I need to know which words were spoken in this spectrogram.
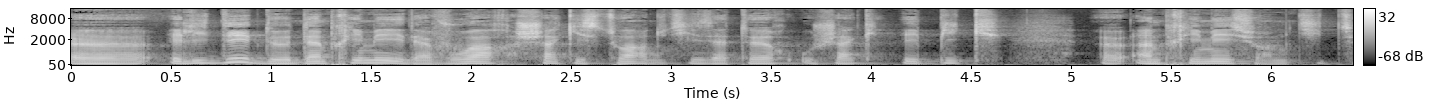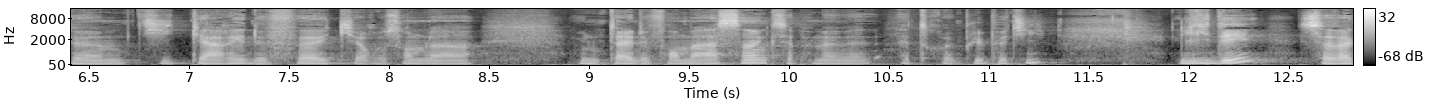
Euh, et l'idée d'imprimer et d'avoir chaque histoire d'utilisateur ou chaque épique imprimé sur un petit, un petit carré de feuilles qui ressemble à une taille de format A5, ça peut même être plus petit, L'idée, ça va,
